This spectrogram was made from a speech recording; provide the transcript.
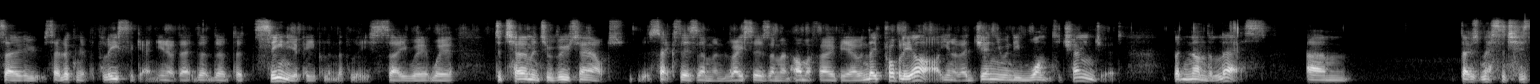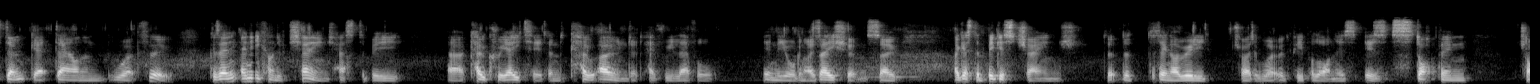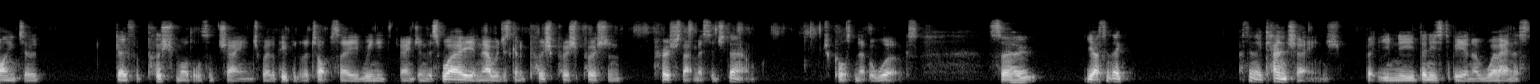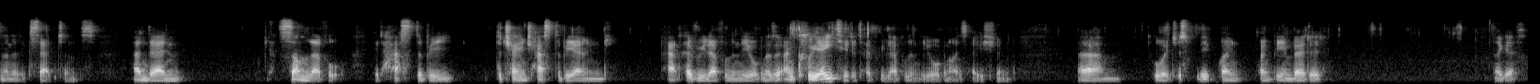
So, so looking at the police again, you know, the, the, the senior people in the police say we're, we're determined to root out sexism and racism and homophobia, and they probably are. You know, they genuinely want to change it, but nonetheless, um, those messages don't get down and work through because any, any kind of change has to be uh, co-created and co-owned at every level in the organization. So I guess the biggest change, the, the, the thing I really try to work with people on is, is stopping trying to go for push models of change where the people at the top say we need to change in this way and now we're just going to push push push and push that message down which of course never works. So yeah i think they i think they can change but you need there needs to be an awareness and an acceptance. And then at some level it has to be the change has to be owned at every level in the organization and created at every level in the organization. Um, or it just it won't won't be embedded i guess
